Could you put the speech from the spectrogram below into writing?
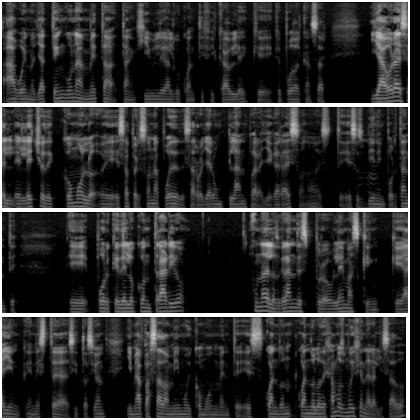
ah, bueno, ya tengo una meta tangible, algo cuantificable que, puedo alcanzar. Y ahora es el, hecho de cómo eh, esa persona puede desarrollar un plan para llegar a eso, ¿no? Este, eso es bien importante. Eh, porque de lo contrario, uno de los grandes problemas que, hay en, esta situación, y me ha pasado a mí muy comúnmente, es cuando, cuando lo dejamos muy generalizado,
